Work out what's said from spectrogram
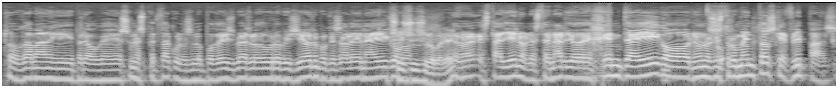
tocaban y, pero que es un espectáculo, si lo podéis ver lo de Eurovisión, porque salen ahí con, Sí, sí, sí, lo veré. está lleno el escenario de gente ahí con unos instrumentos que flipas.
